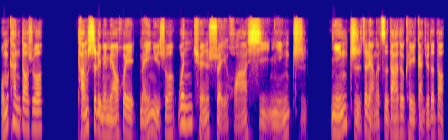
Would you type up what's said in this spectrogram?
我们看到说，唐诗里面描绘美女说：“温泉水滑洗凝脂。”凝脂这两个字，大家都可以感觉得到，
